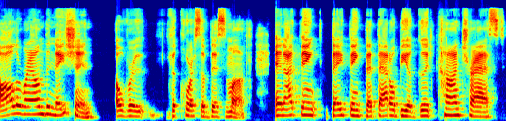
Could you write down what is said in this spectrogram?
all around the nation over the course of this month. And I think they think that that'll be a good contrast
